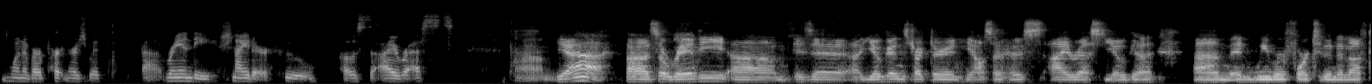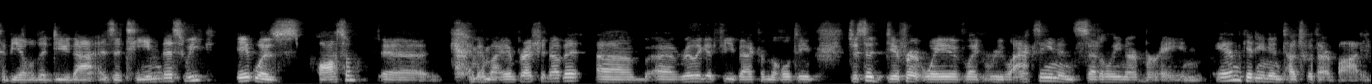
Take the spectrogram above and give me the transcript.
one of our partners with uh, Randy Schneider, who hosts the iRest. Um, yeah. Uh, so Randy um, is a, a, yoga instructor and he also hosts iRest Yoga. Um, and we were fortunate enough to be able to do that as a team this week. It was awesome. Uh, kind of my impression of it. Um, uh, really good feedback from the whole team. Just a different way of like relaxing and settling our brain and getting in touch with our body.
